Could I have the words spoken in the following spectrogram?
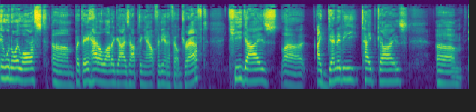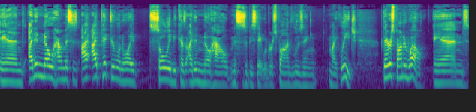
Illinois lost, um, but they had a lot of guys opting out for the NFL draft. Key guys, uh, identity type guys. Um, and I didn't know how Mrs. I, I picked Illinois solely because I didn't know how Mississippi State would respond losing Mike Leach. They responded well. And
